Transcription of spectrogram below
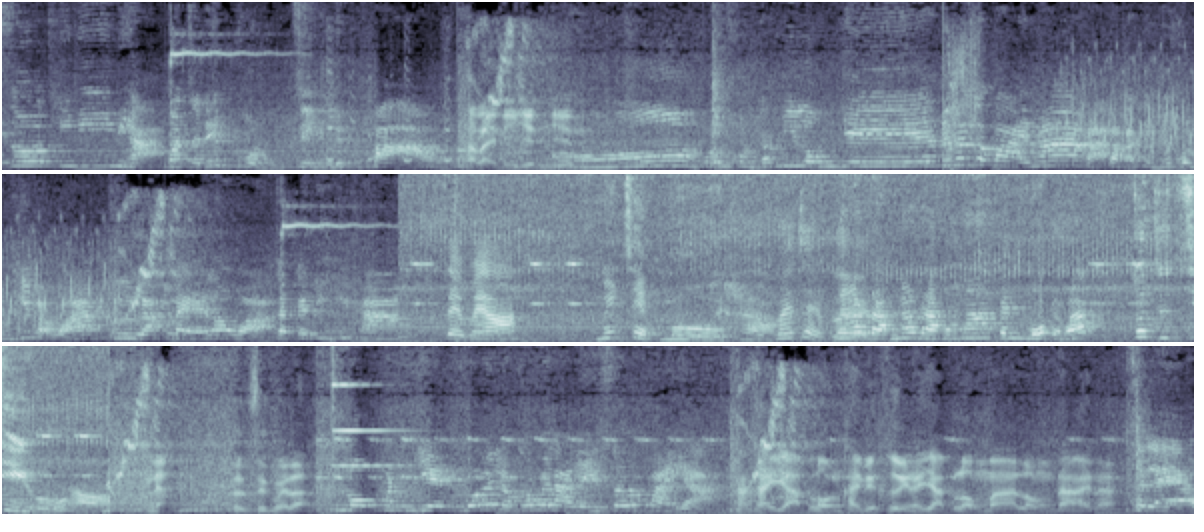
เซอร์ที่นี่เนี่ย มันจะได้ผลจริงหรือเปล่า อะไรนี้เย็นเย็นอ๋อบนขนก็มีลมเย็นนี่มันสบายมากอะปกติเป็นคนที่แบบว่า คือรักแร้เราอะจะกระดีมาก เจ็บไหมคะไม่เจ็บเลยค่ะ ไม่เจ็บเลย น่ารักน่ารักมากๆเป็นมดแต่ว่าตัวจิ๋วๆอ๋อๆน่ะรู้สึกไหมล่ะ ลมมันเย็นด้วยแล้วก็เวลาเล ใครอยากลองใครไม่เคยนะอยากลองมาลองได้นะเสร็จแล้ว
